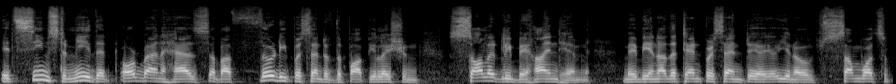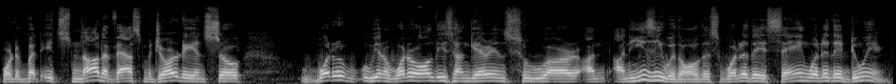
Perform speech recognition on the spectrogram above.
it seems to me that Orban has about 30% of the population solidly behind him maybe another 10%, uh, you know, somewhat supportive, but it's not a vast majority. And so, what are you know what are all these Hungarians who are un- uneasy with all this? What are they saying? What are they doing?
